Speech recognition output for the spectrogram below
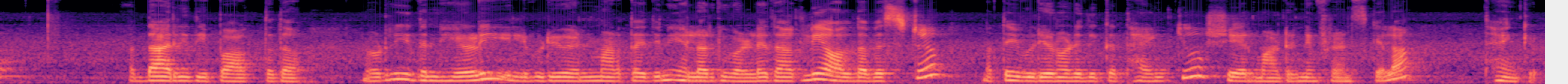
ದಾರಿದೀಪ ಆಗ್ತದೆ. ನೋಡಿರಿ, ಇದನ್ನು ಹೇಳಿ ಇಲ್ಲಿ ವಿಡಿಯೋ ಎಂಡ್ ಮಾಡ್ತಾ ಇದ್ದೀನಿ. ಎಲ್ಲರಿಗೂ ಒಳ್ಳೆಯದಾಗಲಿ ಆಲ್ ದ ಬೆಸ್ಟ್ ಮತ್ತು ವಿಡಿಯೋ ನೋಡಿದ್ದಕ್ಕೆ ಥ್ಯಾಂಕ್ ಯು ಶೇರ್ ಮಾಡಿರಿ ನಿಮ್ಮ ಫ್ರೆಂಡ್ಸ್ಗೆಲ್ಲ ಥ್ಯಾಂಕ್ ಯು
